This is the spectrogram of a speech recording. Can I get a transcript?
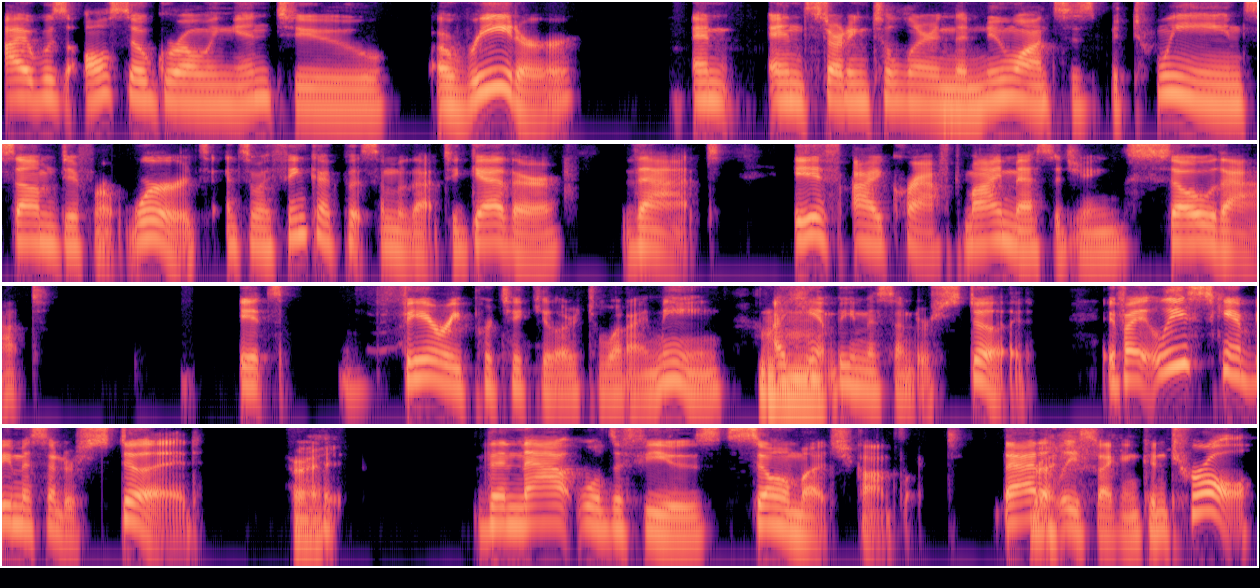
I was also growing into a reader and and starting to learn the nuances between some different words. And so I think I put some of that together that if I craft my messaging so that it's very particular to what I mean. I Mhm. can't be misunderstood. If I at least can't be misunderstood, Right. then that will diffuse so much conflict. That Right. at least I can control.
